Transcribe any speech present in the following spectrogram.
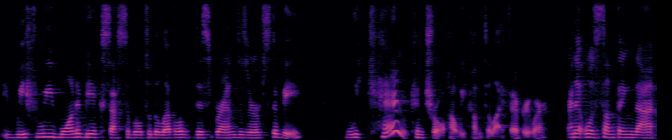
if we want to be accessible to the level this brand deserves to be, we can control how we come to life everywhere. And it was something that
